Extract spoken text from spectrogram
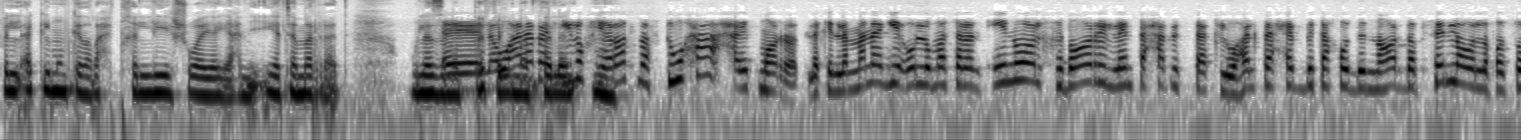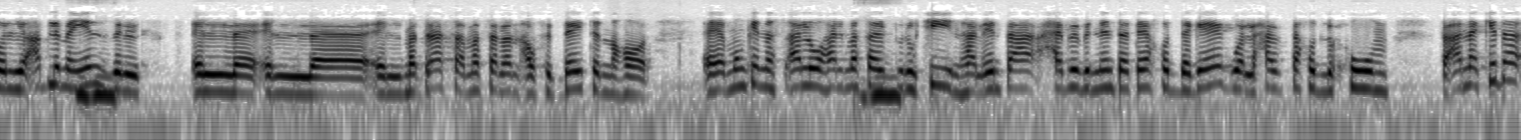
في الأكل ممكن راح تخليه شوية يعني يتمرد ولازم الطفل لو أنا بديله خيارات مفتوحة هيتمرد. لكن لما أنا أجي أقول له مثلا إيه نوع الخضار اللي أنت حابب تاكله؟ هل تحب تاخد النهارده بسلة ولا فاصوليا قبل ما ينزل ال ال المدرسة مثلا أو في بداية النهار؟ آه ممكن أسأله هل مثلا البروتين هل أنت حابب إن أنت تاخد دجاج ولا حابب تاخد لحوم؟ فأنا كده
